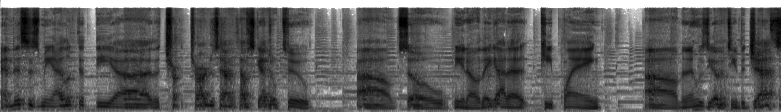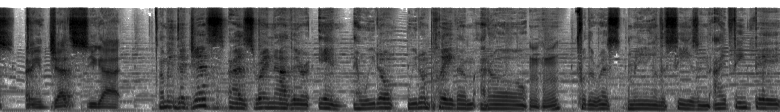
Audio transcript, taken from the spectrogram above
And this is me. I looked at the uh, the Char- Chargers have a tough schedule too, um, so you know they got to keep playing. Um, and then who's the other team? The Jets. I mean, Jets. You got I mean, the Jets, as right now, they're in, and we don't we don't play them at all hmm for the rest remaining of the season. I think they,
